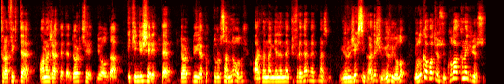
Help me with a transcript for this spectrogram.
Trafikte, ana caddede, dört şeritli yolda, ikinci şeritte dörtlüyü yakıp durursan ne olur? Arkandan gelenler küfür eder mi etmez mi? Yürüyeceksin kardeşim yürü yolu. Yolu kapatıyorsun giriyorsun. Kul hakkına giriyorsun.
